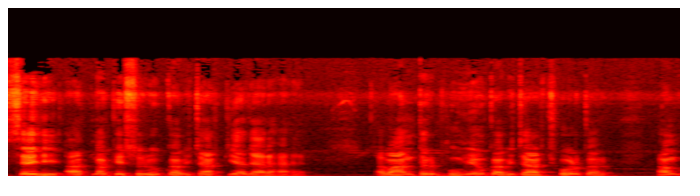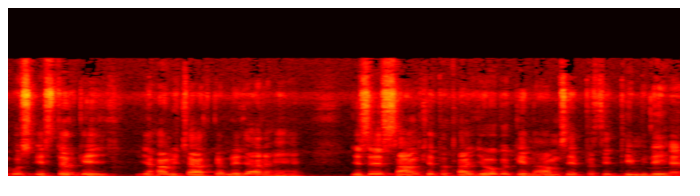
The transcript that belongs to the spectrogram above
से ही आत्मा के स्वरूप का विचार किया जा रहा है। अवान्तर भूमियों का विचार छोड़कर हम उस स्तर के यहाँ विचार करने जा रहे हैं, जिसे सांख्य तथा योग के नाम से प्रसिद्धि मिली है।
